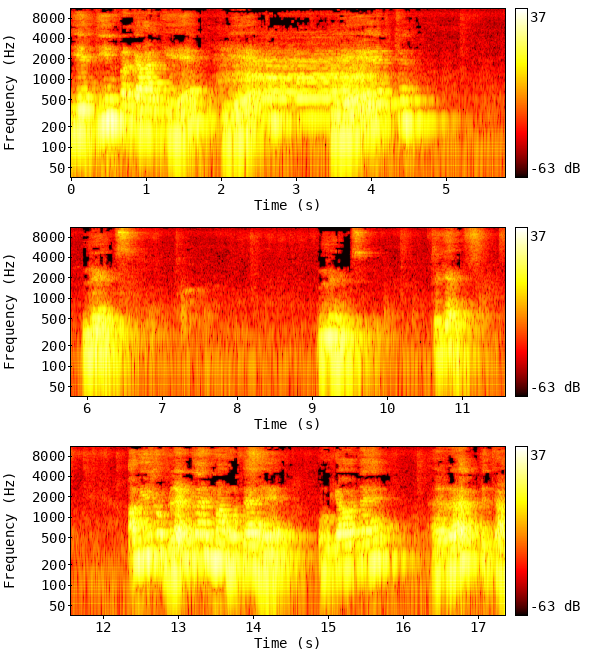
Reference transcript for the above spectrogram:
ये तीन प्रकार के प्लेट प्लेट प्लेटलेट्स लेट्स ठीक है? अब ये जो ब्लड प्लाज्मा होता है, वो क्या होता है? रक्त का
